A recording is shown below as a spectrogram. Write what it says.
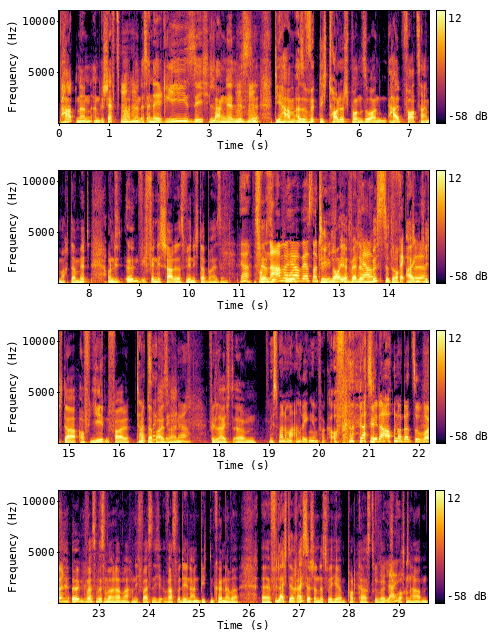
Partnern, an Geschäftspartnern. Das ist eine riesig lange Liste. Die haben also wirklich tolle Sponsoren. Halb Pforzheim macht damit. Und irgendwie finde ich es schade, dass wir nicht dabei sind. Ja, Es vom so Namen cool. her wäre es natürlich Die neue die Welle müsste doch eigentlich da auf jeden Fall mit dabei sein. ja. Vielleicht ähm, Müssen wir nochmal anregen im Verkauf, dass wir da auch noch dazu wollen. Irgendwas müssen wir da machen. Ich weiß nicht, was wir denen anbieten können, aber äh, vielleicht reicht ja schon, dass wir hier im Podcast drüber Vielleicht. gesprochen haben.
